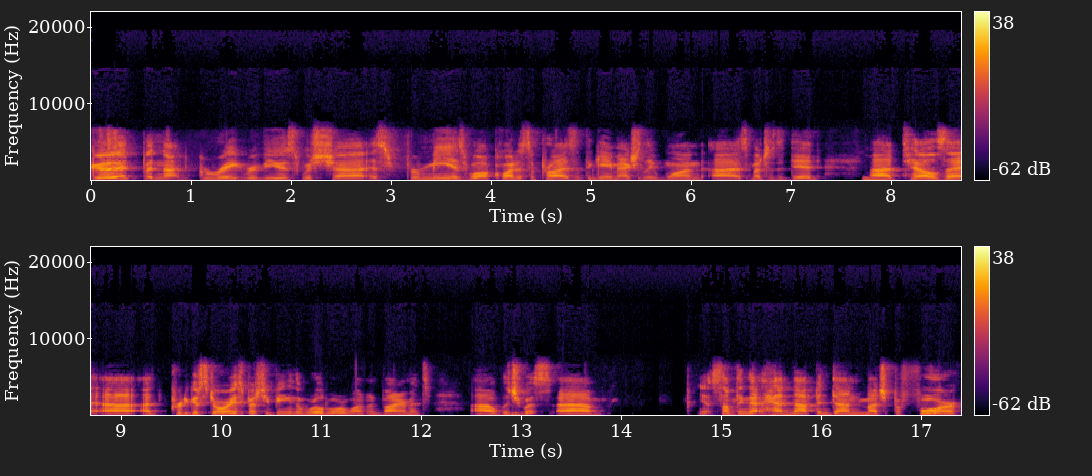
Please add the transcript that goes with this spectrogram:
good but not great reviews, which uh, is for me as well quite a surprise that the game actually won uh, as much as it did. Uh, tells a, a, a pretty good story, especially being in the World War One environment, uh, which was um, you know, something that had not been done much before,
